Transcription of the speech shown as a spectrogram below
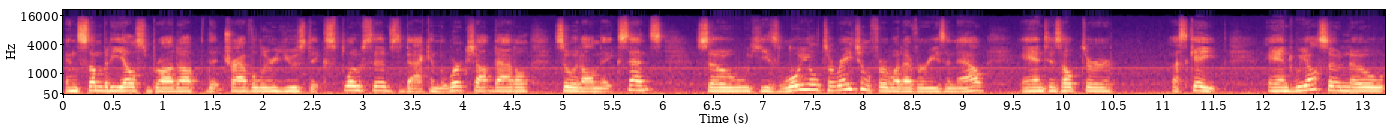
and somebody else brought up that Traveler used explosives back in the workshop battle, so it all makes sense. So he's loyal to Rachel for whatever reason now, and has helped her escape. And we also know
